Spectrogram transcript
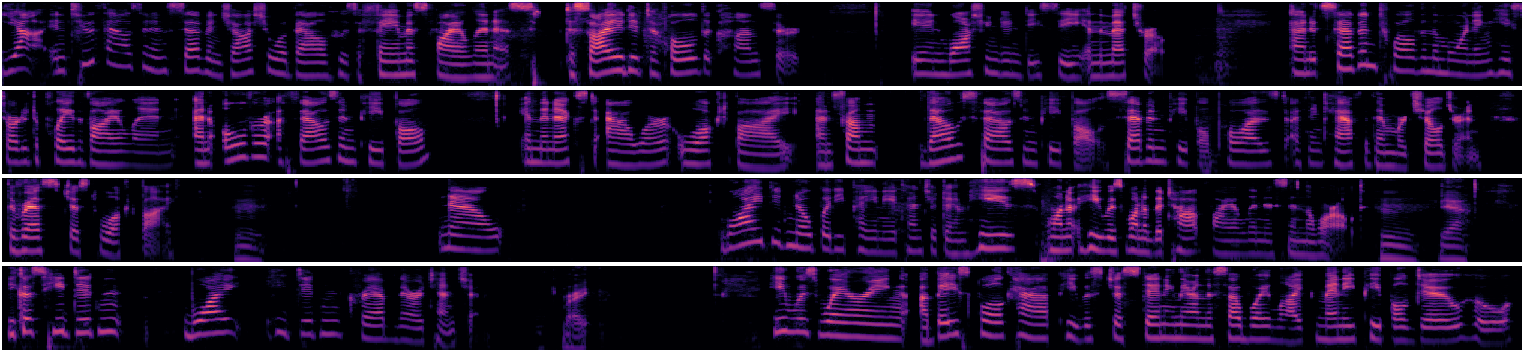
yeah, in 2007, Joshua Bell, who's a famous violinist, decided to hold a concert in Washington, D.C., in the metro. And at 7:12 in the morning, he started to play the violin, and over a thousand people in the next hour walked by. And from those thousand people, seven people paused. I think half of them were children. The rest just walked by. Hmm. Now, why did nobody pay any attention to him? He's one of, he was one of the top violinists in the world. Hmm, yeah. Because he didn't why he didn't grab their attention. Right. He was wearing a baseball cap. He was just standing there in the subway like many people do who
